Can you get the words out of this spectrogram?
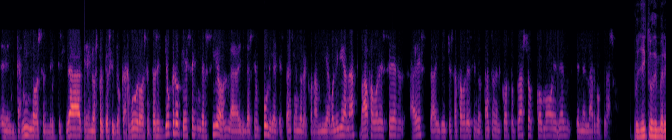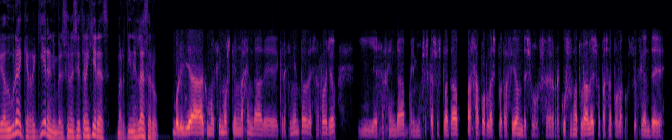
en caminos, en electricidad, en los propios hidrocarburos. Entonces, yo creo que esa inversión, la inversión pública que está haciendo la economía boliviana, va a favorecer a esta, y de hecho está favoreciendo tanto en el corto plazo como en el, en el largo plazo proyectos de envergadura que requieren inversiones extranjeras. Martínez Lázaro. Bolivia, como decimos, tiene una agenda de crecimiento, desarrollo y esa agenda en muchos casos plata pasa por la explotación de sus eh, recursos naturales o pasa por la construcción de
